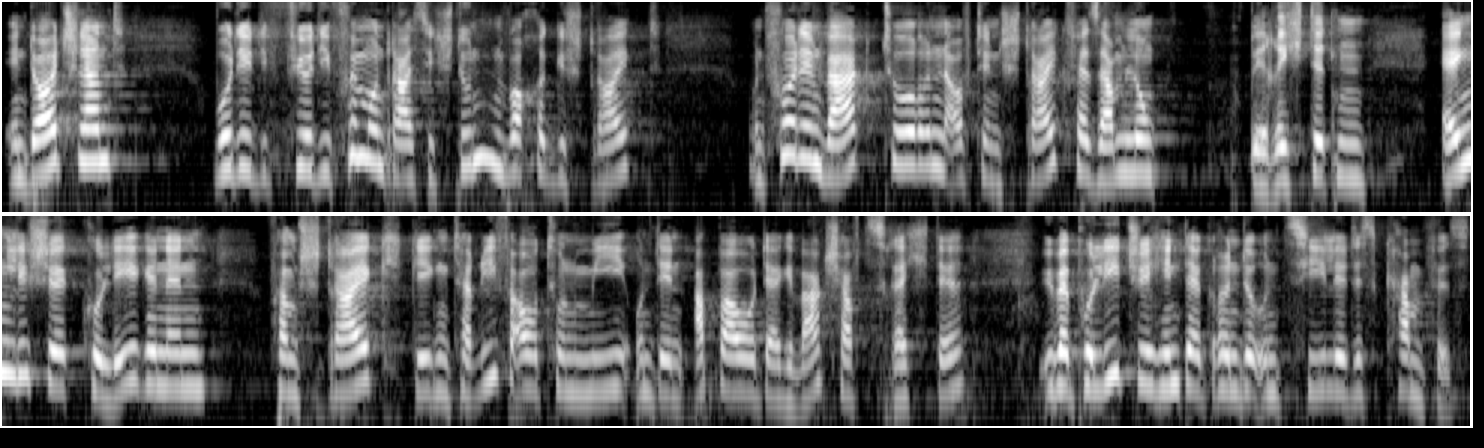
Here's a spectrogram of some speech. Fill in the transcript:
In Deutschland wurde für die 35-Stunden-Woche gestreikt und vor den Werktoren auf den Streikversammlungen berichteten englische Kolleginnen vom Streik gegen Tarifautonomie und den Abbau der Gewerkschaftsrechte über politische Hintergründe und Ziele des Kampfes.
